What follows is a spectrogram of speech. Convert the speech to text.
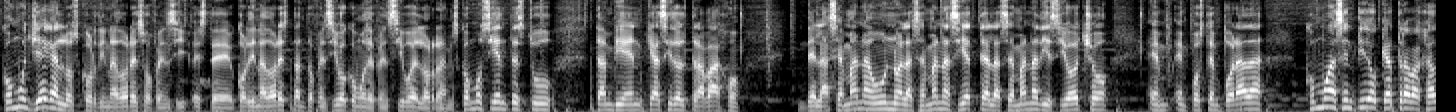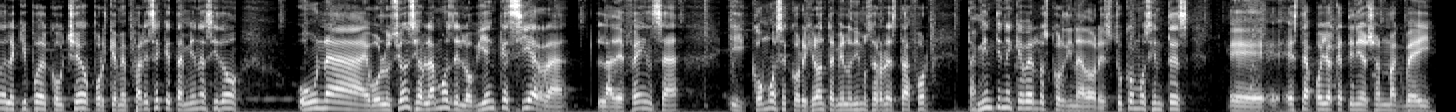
¿cómo llegan los coordinadores, este, coordinadores tanto ofensivo como defensivo de los Rams? ¿Cómo sientes tú también que ha sido el trabajo de la semana 1 a la semana 7 a la semana 18 en, en postemporada? ¿Cómo has sentido que ha trabajado el equipo de cocheo? Porque me parece que también ha sido una evolución. Si hablamos de lo bien que cierra la defensa y cómo se corrigieron también los mismos errores Stafford, también tienen que ver los coordinadores. ¿Tú cómo sientes eh, este apoyo que ha tenido Sean McVay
